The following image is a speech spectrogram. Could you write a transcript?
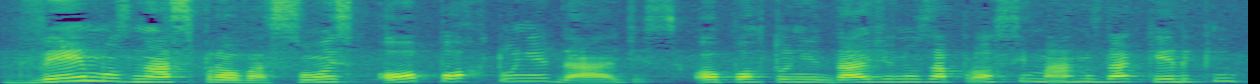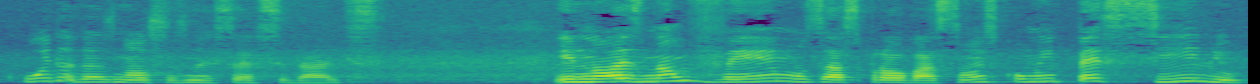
vemos nas provações oportunidades oportunidade de nos aproximarmos daquele que cuida das nossas necessidades. E nós não vemos as provações como empecilho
